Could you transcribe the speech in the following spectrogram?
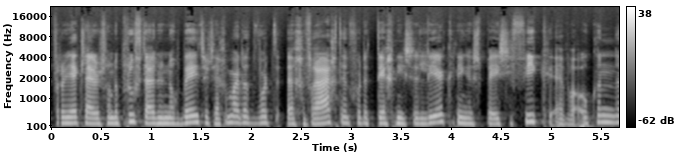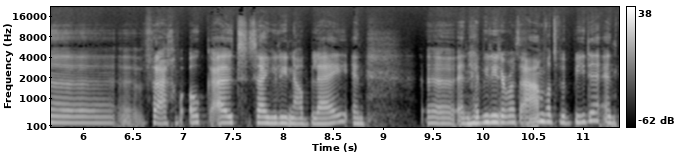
projectleiders van de proeftuinen nog beter zeggen, maar dat wordt gevraagd. En voor de technische leerkringen specifiek hebben we ook een, vragen we ook uit: zijn jullie nou blij? En, en hebben jullie er wat aan wat we bieden? En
